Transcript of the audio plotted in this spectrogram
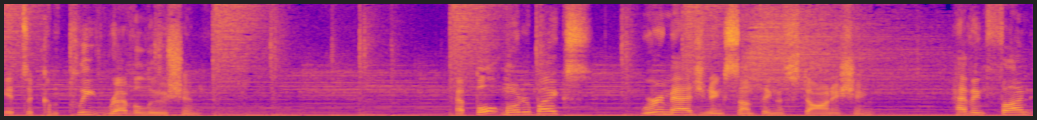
it's a complete revolution. At Bolt Motorbikes, we're imagining something astonishing, having fun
